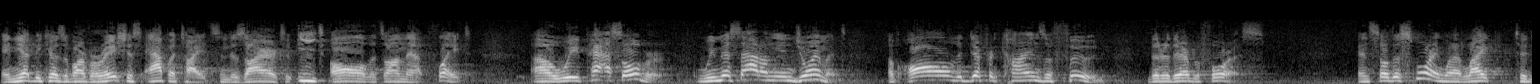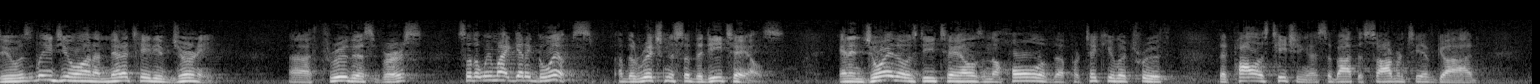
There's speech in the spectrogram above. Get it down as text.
And yet, because of our voracious appetites and desire to eat all that's on that plate, uh, we pass over. We miss out on the enjoyment of all the different kinds of food that are there before us. And so this morning, what I'd like to do is lead you on a meditative journey uh, through this verse so that we might get a glimpse of the richness of the details and enjoy those details and the whole of the particular truth that Paul is teaching us about the sovereignty of God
